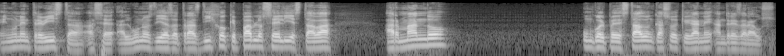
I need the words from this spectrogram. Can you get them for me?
en una entrevista hace algunos días atrás, dijo que Pablo Celi estaba armando un golpe de Estado en caso de que gane Andrés Arauz.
